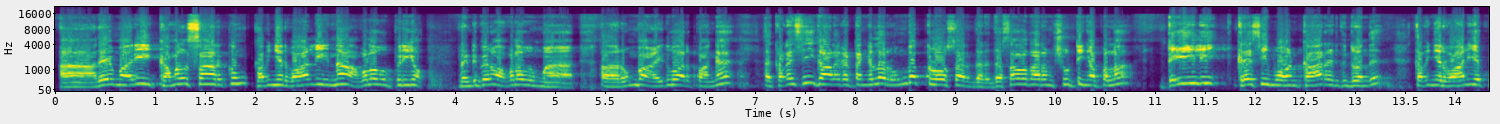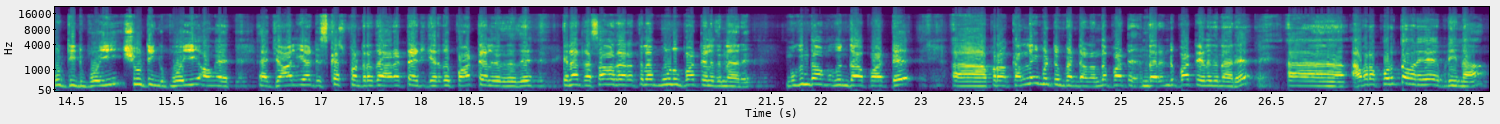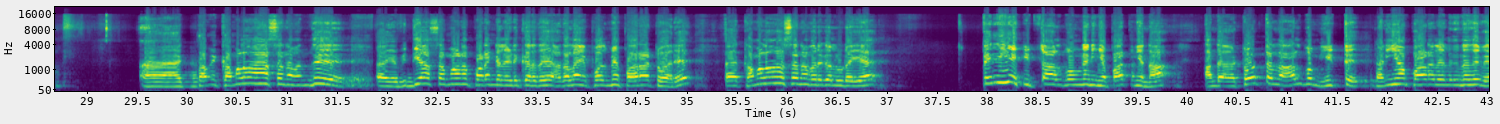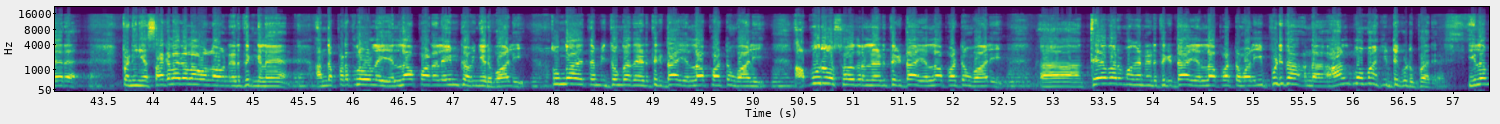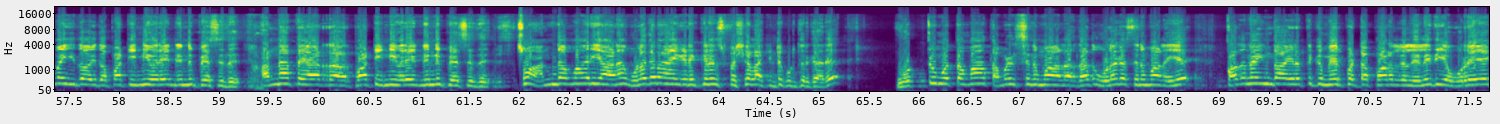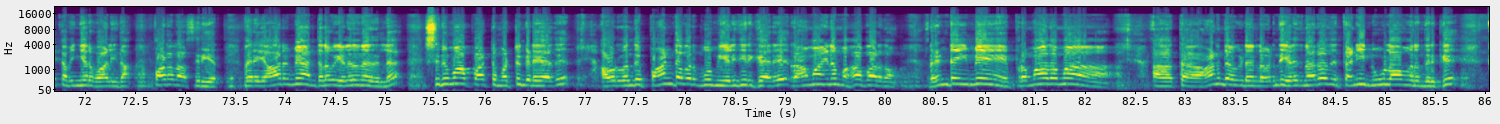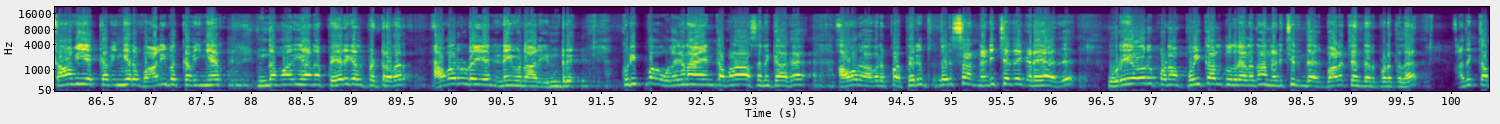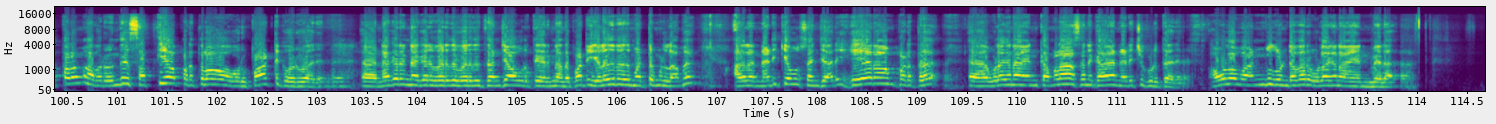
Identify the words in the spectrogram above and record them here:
அதே மாதிரி கமல் சாருக்கும் கவிஞர் வாலின்னா அவ்வளவு பிரியம். ரெண்டு பேரும் அவ்வளவு ம- ரொம்ப இதுவா இருப்பாங்க. கடைசி காலகட்டங்கள்ல ரொம்ப க்ளோஸா இருந்தார். தசாவதாரம் ஷூட்டிங் அப்பெல்லாம் டெய்லி கிரேசி மோகன் கார் எடுத்துட்டு வந்து கவிஞர் வாலியை கூட்டிட்டு போய் ஷூட்டிங்கு போய் அவங்க ஜாலியா டிஸ்கஸ் பண்றது அரட்டை அடிக்கிறது பாட்டு எழுதுறது. ஏன்னா தசாவதாரத்துல மூணு பாட்டு எழுதினாரு. முகுந்தா முகுந்தா பாட்டு அப்புறம் கல்லை மட்டும் கண்டால் அந்த பாட்டு இந்த ரெண்டு பாட்டு எழுதினாரு. அவரை பொறுத்தவரையே எப்படின்னா கமலஹாசனை வந்து வித்தியாசமான படங்கள் எடுக்கிறது அதெல்லாம் எப்போதுமே பாராட்டுவாரு. கமலஹாசன் அவர்களுடைய பெரிய ஹிட் ஆல்பம்னு நீங்க பாத்தீங்கன்னா அந்த டோட்டல் ஆல்பம் ஹிட்டு தனியா பாடல் எழுதுனது வேற. இப்ப நீங்க சகலகல உள்ளவன் எடுத்துங்களேன் அந்த படத்துல உள்ள எல்லா பாடலையும் கவிஞர் வாலி. தூங்காத தம்பி தூங்காத எடுத்துக்கிட்டா எல்லா பாட்டும் வாலி. அபூர்வ சோதரன் எடுத்துக்கிட்டா எல்லா பாட்டும் வாலி. தேவர் மகன் எடுத்துக்கிட்டா எல்லா பாட்டும் வாலி. இப்படிதான் அந்த ஆல்பமா ஹிட்டு கொடுப்பாரு. இளமை இதோ இதோ பாட்டு இன்னி வரையும் நின்னு பேசுது. அண்ணாத்தை ஆடுறார் பாட்டு இன்னி வரையும் நின்னு பேசுது. சோ அந்த மாதிரியான உலகநாயகனுக்கு ஸ்பெஷலா ஹிட்டு கொடுத்துருக்காரு. ஒட்டுமொத்தமா தமிழ் சினிமால அதாவது உலக சினிமாலேயே பதினைந்தாயிரத்துக்கு மேற்பட்ட பாடல்கள் எழுதிய ஒரே கவிஞர் வாலிதான் பாடலாசிரியர். வேற யாருமே அந்த அளவு எழுதுனதில்ல. சினிமா பாட்டு மட்டும் கிடையாது. அவர் வந்து பாண்டவர் பூமி எழுதியிருக்காரு ராமாயணம் மகாபாரதம். ரெண்டையுமே பிரமாதமா ஆஹ், த- ஆனந்த விகடன்ல வந்து எழுதினாரு. அது தனி நூலாவும் இருந்திருக்கு. காவிய கவிஞர் வாலிப கவிஞர் இந்த மாதிரியான பெயர்கள் பெற்றவர் அவருடைய நினைவு நாள் இன்று. குறிப்பா உலகநாயன் கமலஹாசனுக்காக அவர் அவர் பெரு பெருசா நடிச்சதே கிடையாது. ஒரே ஒரு படம் பொய்க்கால் குதிரையில தான் நடிச்சிருந்தார் பாலச்சந்தர் படத்துல. அதுக்கப்புறம் அவர் வந்து சத்யா படத்துல ஒரு பாட்டுக்கு வருவார். நகர நகர் வருது வருது தஞ்சாவூர் தேர்னு அந்த பாட்டு எழுதுனது மட்டும் இல்லாம அதுல நடிக்கவும் செஞ்சாரு. ஹேராம் படத்துல உலகநாயன் கமலஹாசனுக்காக நடிச்சு கொடுத்தாரு. அவ்வளவு அன்பு கொண்டவர் உலகநாயன் மேல.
